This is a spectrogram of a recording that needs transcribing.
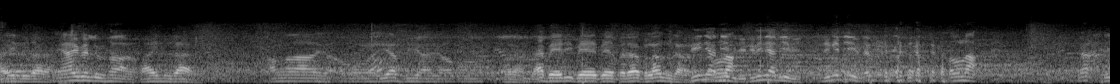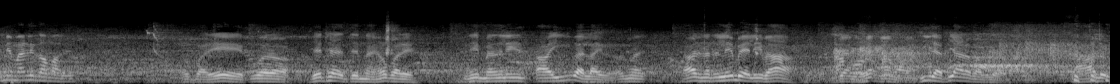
အာကြီးလူထားတာအများကြီးပဲလူထားတော့အာကြီးလူထားတာ အငါးရောအကောင်ရက်ဘီယာရောအကောင်ဟုတ်လားအဲဘယ်ဒီဘယ်ဘယ်ဘယ်လောက်လူထားဒီညပြည့်ပြီဒီညပြည့်ပြီဒီနေ့ပြည့်ပြီ3လနော်ဒီနေ့မန်းလေးသွားပါလေဟုတ်ပါတယ်ကိုကတော့ရက်ထက်အတင်နိုင်ဟုတ်ပါတယ်ဒီနေ့မန္တလေးအာကြီးပါလိုက်ပဲဟိုမှာဒါကနတလင်းပဲလေးပါပြန်လဲအောင်ကြီးလာပြတော့ပါဘူးလေဒါလို့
